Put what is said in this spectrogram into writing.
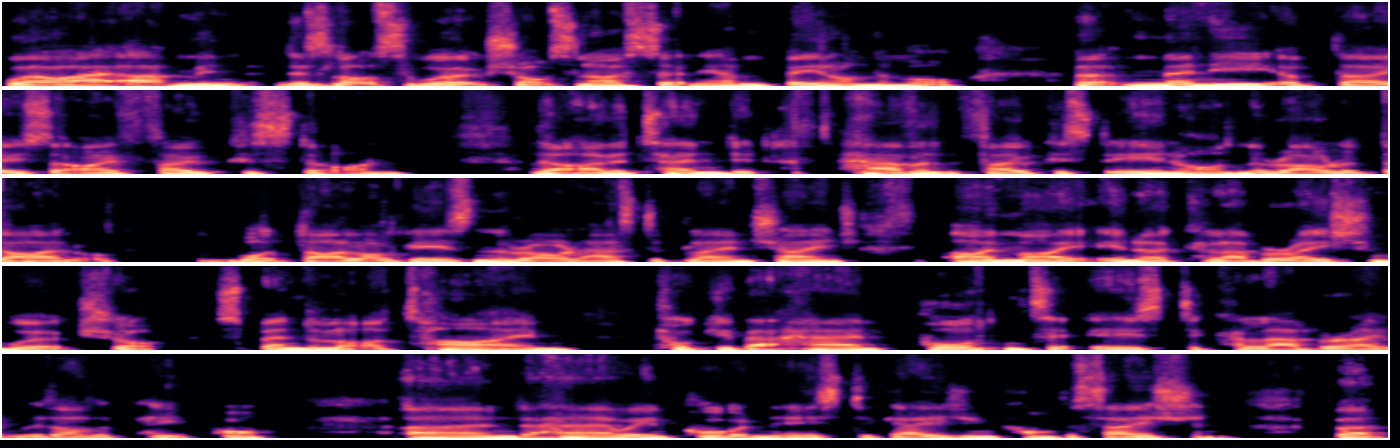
Well, I, I, mean, there's lots of workshops, and I certainly haven't been on them all. But many of those that I've focused on, that I've attended, haven't focused in on the role of dialogue, what dialogue is and the role it has to play and change. I might, in a collaboration workshop, spend a lot of time talking about how important it is to collaborate with other people and how important it is to engage in conversation. But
